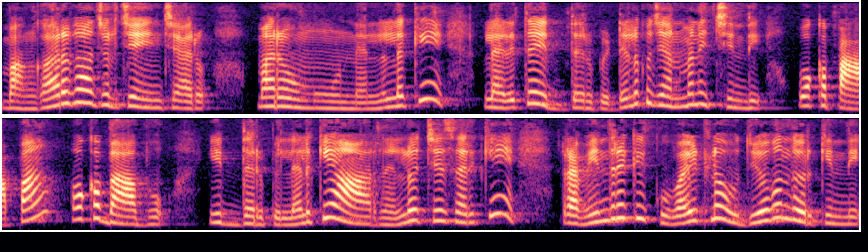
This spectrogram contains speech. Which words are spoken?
బంగారు గాజులు చేయించారు. మరో మూడు నెలలకి లలిత ఇద్దరు బిడ్డలకు జన్మనిచ్చింది. ఒక పాప ఒక బాబు. ఇద్దరు పిల్లలకి ఆరు నెలలు వచ్చేసరికి రవీంద్రకి కువైట్లో ఉద్యోగం దొరికింది.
